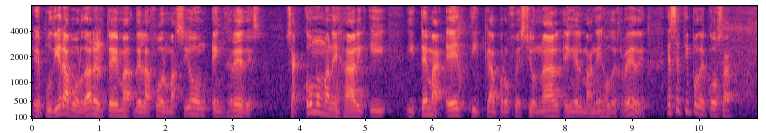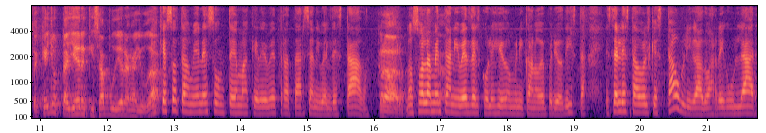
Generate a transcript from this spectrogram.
Eh, pudiera abordar el tema de la formación en redes. O sea, cómo manejar y, y, y tema ética profesional en el manejo de redes. Ese tipo de cosas, pequeños talleres quizás pudieran ayudar. Es que eso también es un tema que debe tratarse a nivel de Estado. claro. No solamente a nivel del Colegio Dominicano de Periodistas, es el Estado el que está obligado a regular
